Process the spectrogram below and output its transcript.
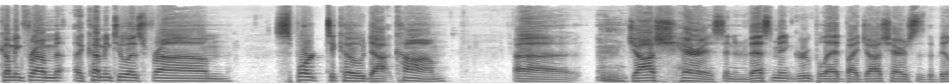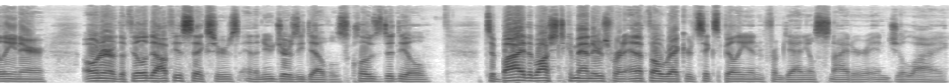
coming from uh, coming to us from sportico.com uh, josh harris an investment group led by josh harris is the billionaire owner of the philadelphia sixers and the new jersey devils closed a deal to buy the washington commanders for an nfl record 6 billion from daniel snyder in july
